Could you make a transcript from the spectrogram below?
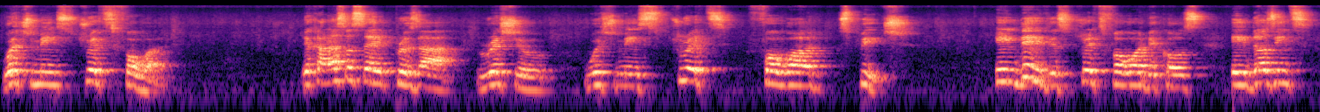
which means straightforward. You can also say prosa oratio, which means straightforward speech. Indeed, it is straightforward because it doesn't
